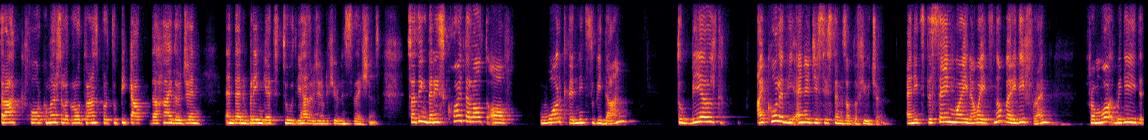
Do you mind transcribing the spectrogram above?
truck for commercial road transport to pick up the hydrogen and then bring it to the hydrogen refueling stations. So I think there is quite a lot of work that needs to be done to build, I call it the energy systems of the future. And it's the same way, in a way, it's not very different from what we did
